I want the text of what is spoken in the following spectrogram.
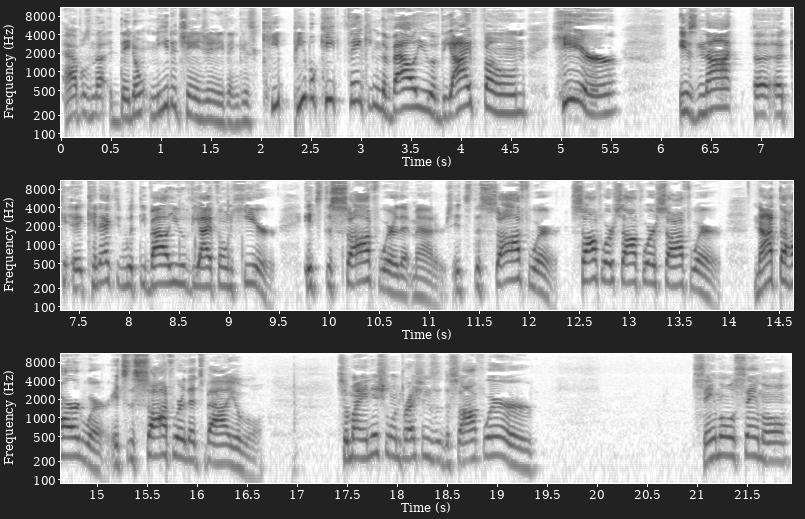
Apple's not they don't need to change anything cuz keep people keep thinking the value of the iPhone here is not uh, uh, uh, connected with the value of the iPhone here. It's the software that matters. It's the software. Software, software, software. Not the hardware. It's the software that's valuable. So my initial impressions of the software are same old, same old.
